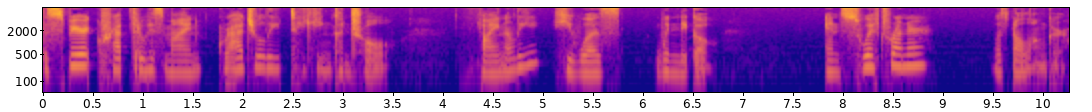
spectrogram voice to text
The spirit crept through his mind, gradually taking control. finally he was Wendigo, and Swift Runner was no longer.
